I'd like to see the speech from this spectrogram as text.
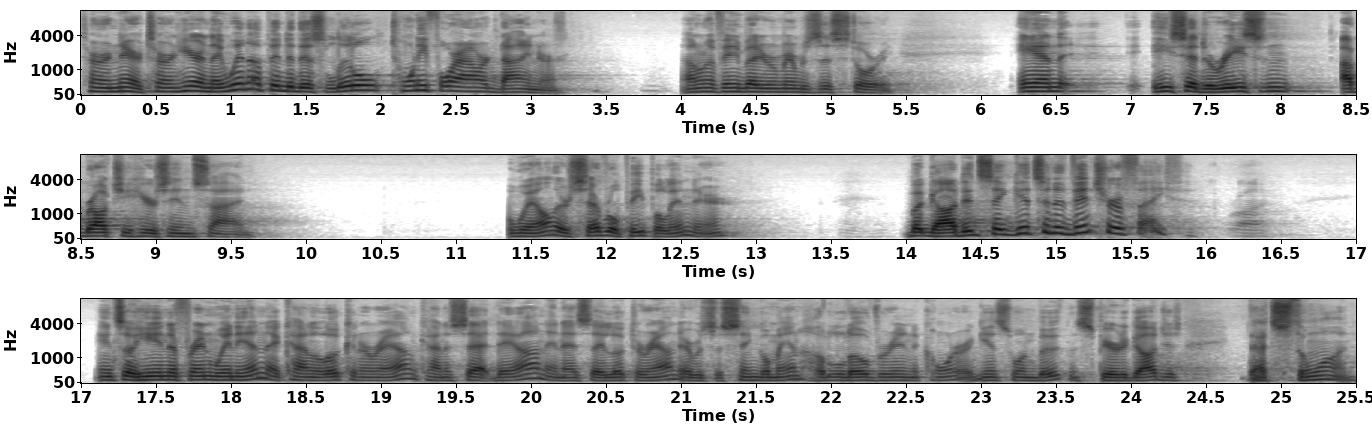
turn there, turn here. And they went up into this little 24 hour diner. I don't know if anybody remembers this story. And he said, The reason I brought you here is inside. Well, there's several people in there. But God did say, It's an adventure of faith. And so he and a friend went in, they kind of looking around, kind of sat down, and as they looked around, there was a single man huddled over in the corner against one booth, and the Spirit of God just, that's the one.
